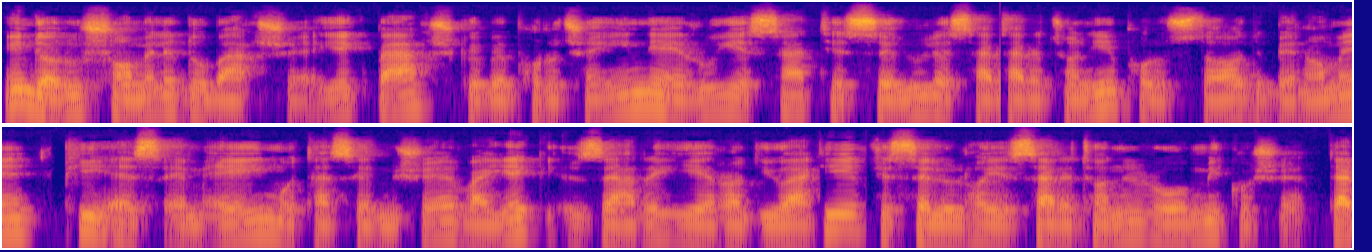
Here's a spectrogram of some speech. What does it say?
این دارو شامل دو بخشه یک بخش که به پروتئین روی سطح سلول سرطانی پروستات به نام PSMA متصل میشه و یک ذره رادیواکتیو که سلول های سرطانی رو می‌کشه. در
